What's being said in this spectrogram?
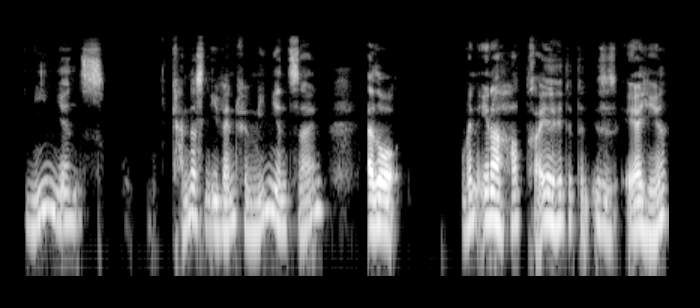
Minions. Kann das ein Event für Minions sein? Also, wenn einer hart 3 hittet, dann ist es er hier.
